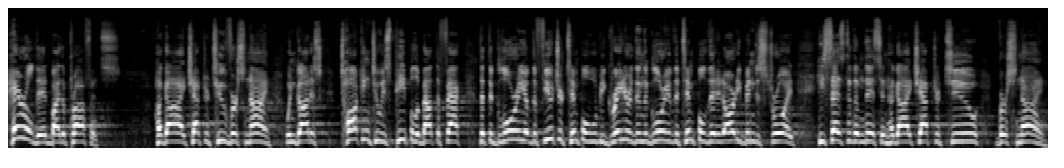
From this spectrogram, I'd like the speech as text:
heralded by the prophets. Haggai chapter 2, verse 9, when God is talking to his people about the fact that the glory of the future temple will be greater than the glory of the temple that had already been destroyed, he says to them this in Haggai chapter 2, verse 9.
